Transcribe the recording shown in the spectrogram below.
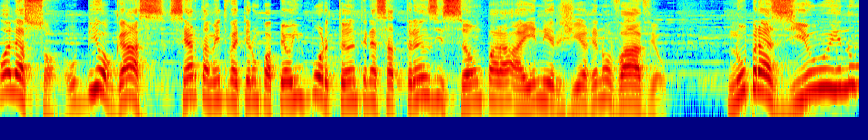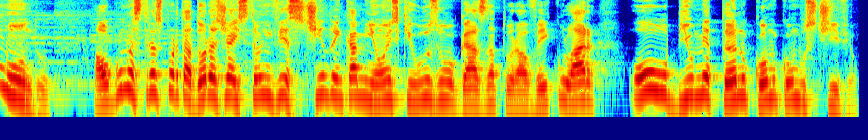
Olha só, o biogás certamente vai ter um papel importante nessa transição para a energia renovável no Brasil e no mundo. Algumas transportadoras já estão investindo em caminhões que usam o gás natural veicular ou o biometano como combustível.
